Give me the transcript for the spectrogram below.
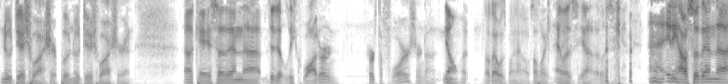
a new dishwasher, put a new dishwasher in. Okay, so then uh, Did it leak water and hurt the floors or not? no, Oh, that was my house. Oh wait. that was yeah, that was anyhow, so then uh,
